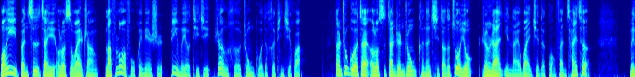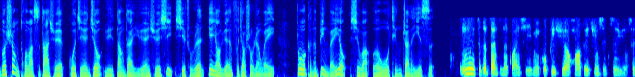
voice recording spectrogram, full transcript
王毅本次在与俄罗斯外长拉夫洛夫会面时，并没有提及任何中国的和平计划。但中国在俄罗斯战争中可能起到的作用，仍然引来外界的广泛猜测。美国圣托马斯大学国际研究与当代语言学系系主任叶耀元副教授认为，中国可能并没有希望俄乌停战的意思。因为这个战争的关系，美国必须要花费军事资源，甚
